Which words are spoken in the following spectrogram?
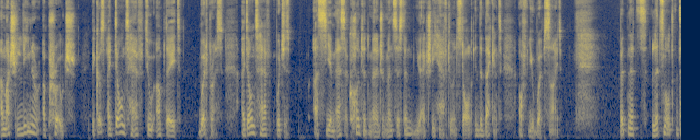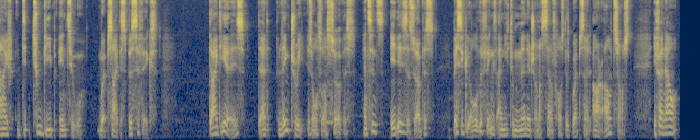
a much leaner approach because I don't have to update WordPress. I don't have, which is a CMS, a content management system, you actually have to install in the backend of your website. But let's, let's not dive d- too deep into website specifics. The idea is that Linktree is also a service, and since it is a service, basically all the things I need to manage on a self hosted website are outsourced. If I now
